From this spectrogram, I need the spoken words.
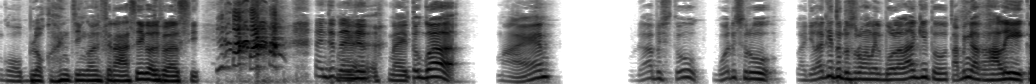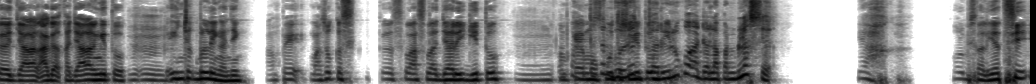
goblok anjing konspirasi konspirasi Lanjut nah itu gue main udah habis itu gue disuruh lagi-lagi tuh disuruh ngambil bola lagi tuh tapi nggak ke kali ke jalan agak ke jalan gitu Mm-mm. injek beling anjing sampai masuk ke ke sela-sela jari gitu Hmm, Sampai kayak mau putus gua gitu. Jari lu kok ada 18 ya? ya kalau bisa lihat sih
